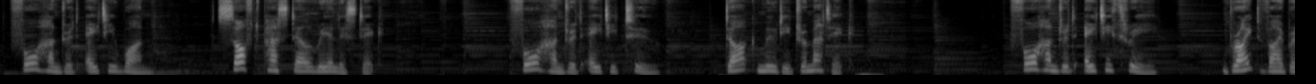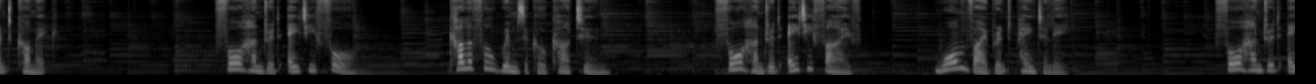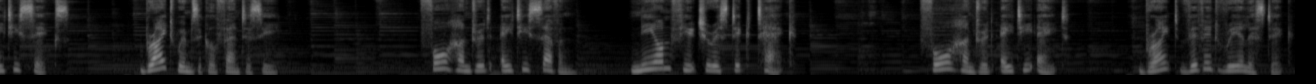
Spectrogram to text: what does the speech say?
481. Soft Pastel Realistic. 482. Dark Moody Dramatic. 483. Bright Vibrant Comic. 484. Colorful Whimsical Cartoon. 485. Warm Vibrant Painterly. 486. Bright Whimsical Fantasy. 487. Neon Futuristic Tech. 488. Bright Vivid Realistic.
